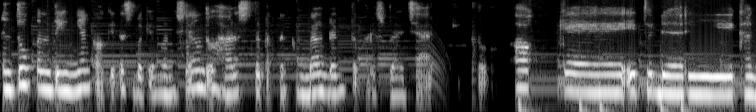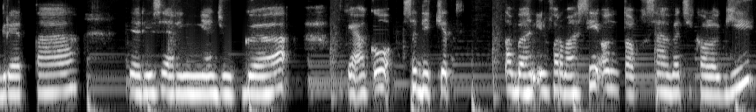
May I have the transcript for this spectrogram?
Itu pentingnya kalau kita sebagai manusia untuk harus tetap berkembang dan tetap harus belajar gitu. Oke, itu dari Kak Greta. dari sharingnya juga. Oke, aku sedikit tambahan informasi untuk sahabat psikologi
